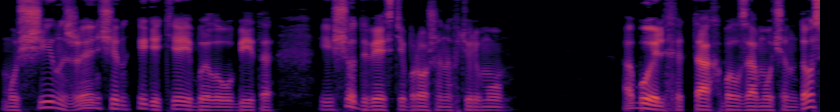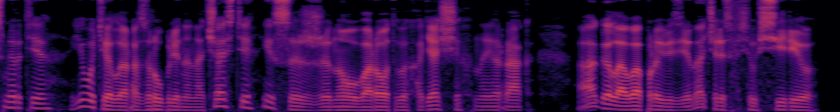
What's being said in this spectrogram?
мужчин, женщин и детей было убито, еще двести брошено в тюрьму. Абу-эль-Феттах был замучен до смерти, его тело разрублено на части и сожжено у ворот, выходящих на Ирак, а голова провезена через всю Сирию.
